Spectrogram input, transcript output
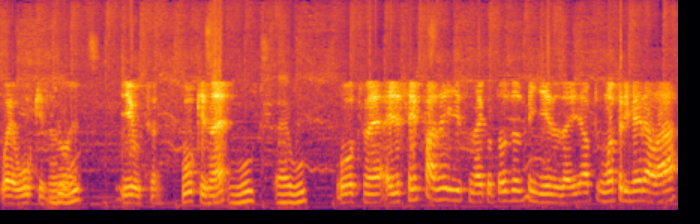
Ou é Wookies, Do não é? Wooks. Ilks. Wookies, né? Wooks, é Wooks. Wookies, né? Eles sempre fazem isso, né? Com todas as meninas. Aí uma primeira lá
